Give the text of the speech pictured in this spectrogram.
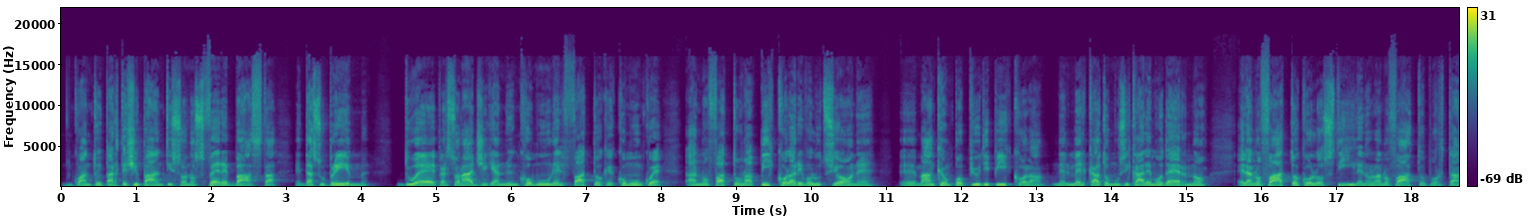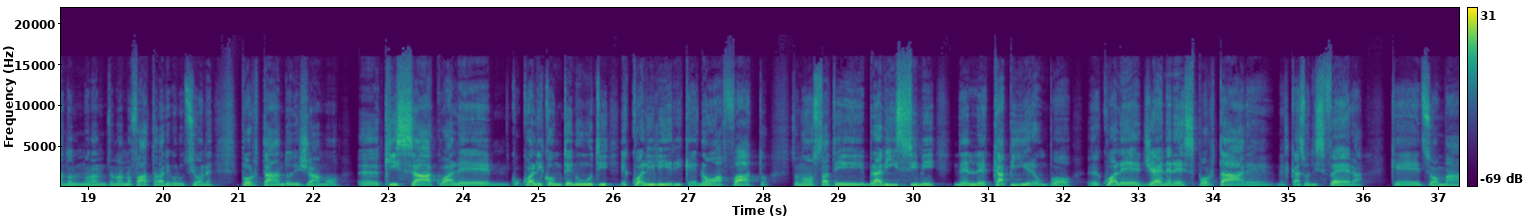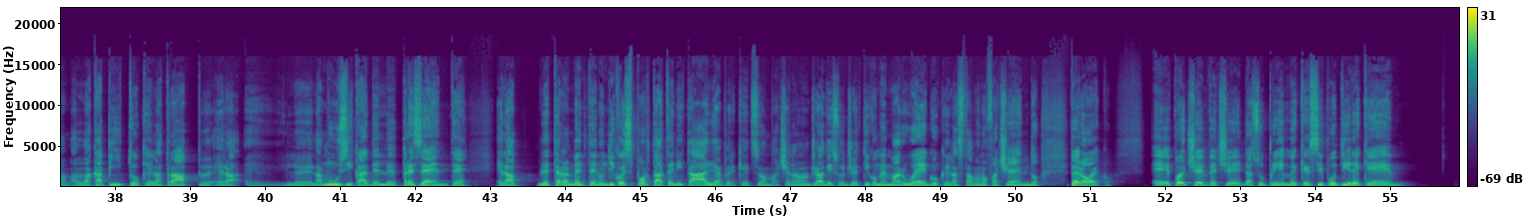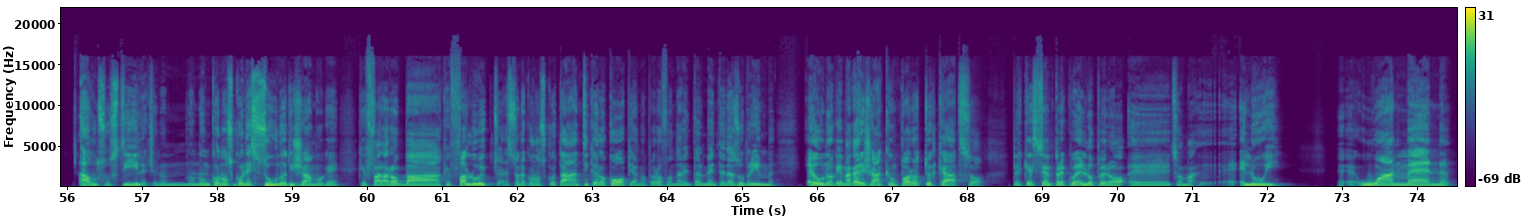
in quanto i partecipanti sono Sfere e Basta e da Supreme, due personaggi che hanno in comune il fatto che comunque hanno fatto una piccola rivoluzione, eh, ma anche un po' più di piccola nel mercato musicale moderno e l'hanno fatto con lo stile, non l'hanno fatto portando, non, hanno, non hanno fatto la rivoluzione portando, diciamo, eh, chissà quale, quali contenuti e quali liriche, no, affatto. Sono stati bravissimi nel capire un po' eh, quale genere esportare, nel caso di Sfera che insomma aveva capito che la trap era eh, il, la musica del presente e la letteralmente non dico esportata in Italia perché insomma c'erano già dei soggetti come Maruego che la stavano facendo. Però ecco e poi c'è invece da Supreme che si può dire che ha un suo stile, cioè non, non, conosco nessuno diciamo che, che, fa la roba che fa lui, cioè adesso ne conosco tanti che lo copiano, però fondamentalmente da Supreme è uno che magari ci ha anche un po' rotto il cazzo perché è sempre quello, però eh, insomma è, è lui, one man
